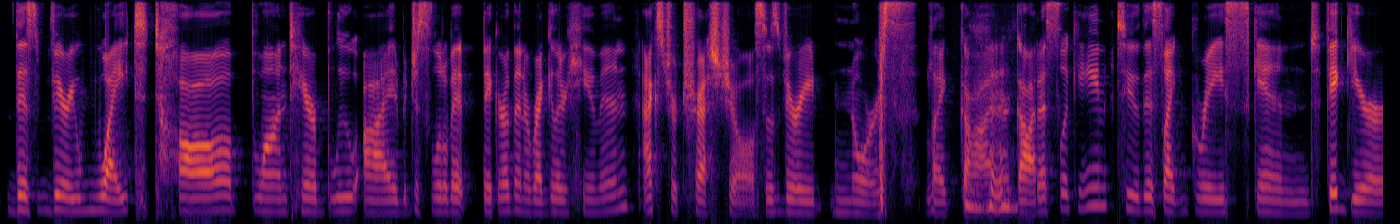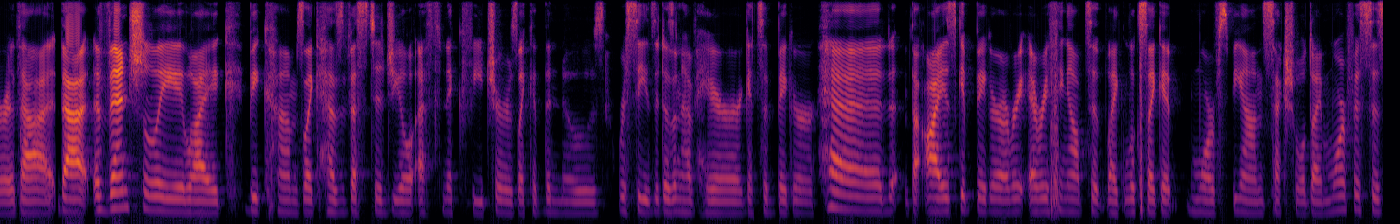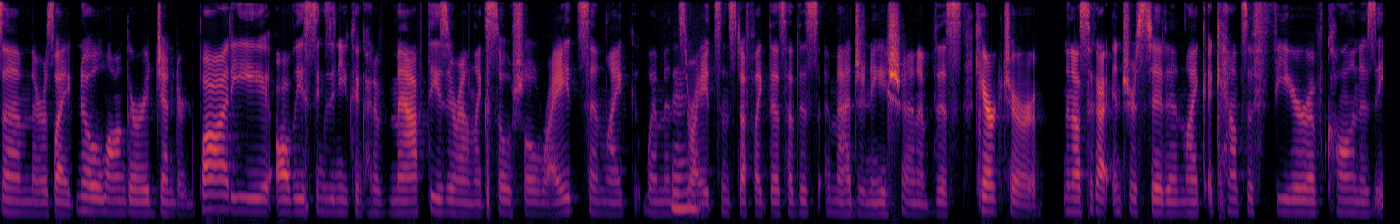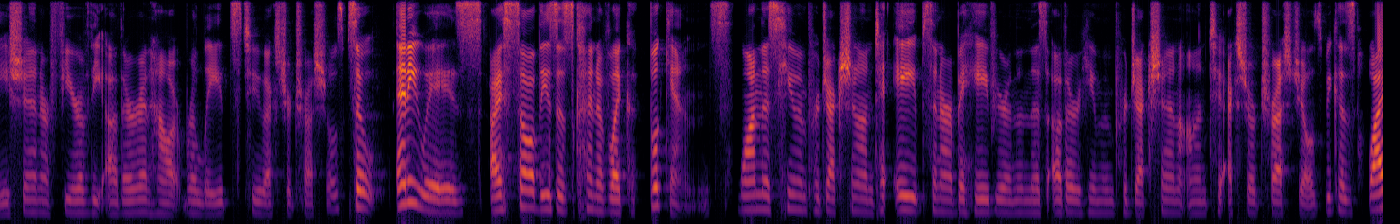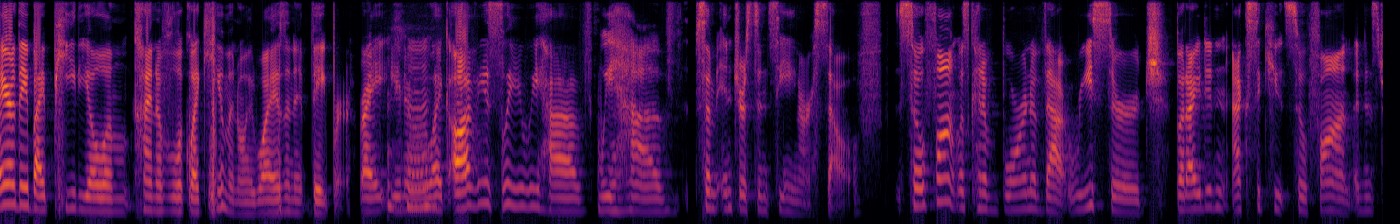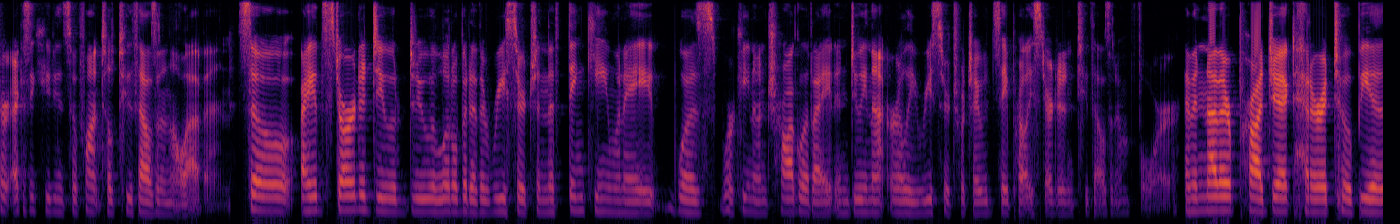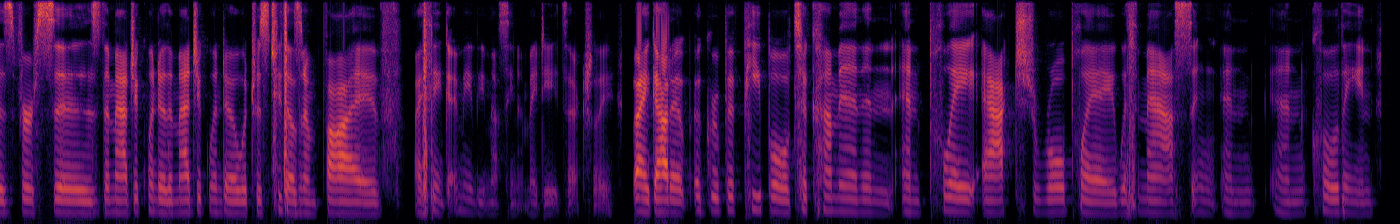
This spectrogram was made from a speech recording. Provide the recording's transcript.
this very white, tall, blonde hair, blue eyed, but just a little bit bigger than a regular human, extraterrestrial. So it's very Norse, like god or goddess looking, to this like gray skinned figure that that eventually like becomes like has vestigial ethnic features, like the nose recedes, it doesn't have hair, it gets a bigger head, the eyes get bigger, every everything else it like looks like it morphs beyond sexual dimorphism. There's like no longer a gendered body body, all these things, and you can kind of map these around like social rights and like women's mm-hmm. rights and stuff like this. Have this imagination of this character and also got interested in like accounts of fear of colonization or fear of the other and how it relates to extraterrestrials. So, anyways, I saw these as kind of like bookends. One, this human projection onto apes and our behavior, and then this other human projection onto extraterrestrials. Because why are they bipedal and kind of look like humanoid? Why isn't it vapor? Right? You know, mm-hmm. like obviously we have we have some interest in seeing ourselves. Sophont was kind of born of that research, but I didn't execute Sophont. I didn't start executing Sophont until 2011. So I had started to do a little bit of the research and the thinking when I was working on troglodyte and doing that early research, which I would say probably started in 2004. I have another project, Heterotopias versus the Magic Window, the Magic Window, which was 2005. I think I may be messing up my dates actually. I got a, a group of people to come in and, and play, act, role play with masks and, and, and clothing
